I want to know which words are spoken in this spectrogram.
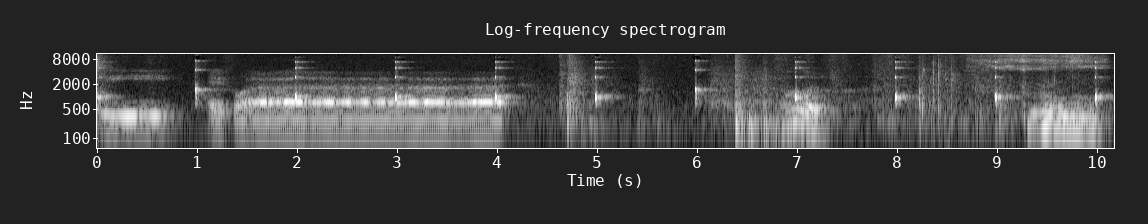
C, A flat. Oh. Hmm.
